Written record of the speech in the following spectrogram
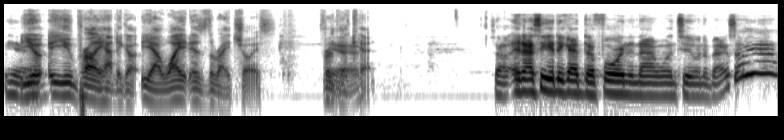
Yeah. You you probably had to go. Yeah, white is the right choice for the kit. So, and I see they got the four and the nine one two in the back. So yeah.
